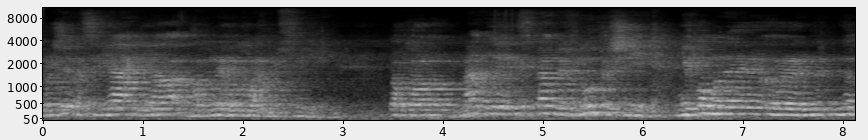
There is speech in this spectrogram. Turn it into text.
дружина, сім'я, і я головне годування в сім'ї. Тобто в мене є якийсь певний внутрішній, нікому не, е, не, не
